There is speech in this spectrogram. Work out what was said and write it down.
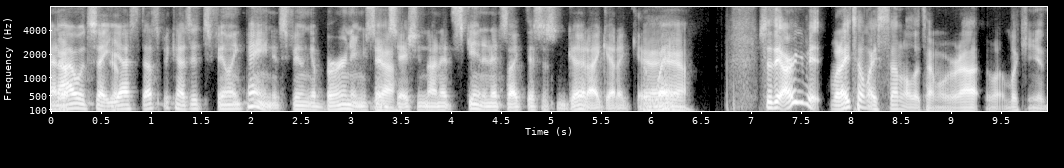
And Yep. I would say Yep. yes. That's because it's feeling pain. It's feeling a burning Yeah. sensation on its skin, and it's like this isn't good. I gotta get Yeah, away. yeah. So the argument, what I tell my son all the time when we're out looking at,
